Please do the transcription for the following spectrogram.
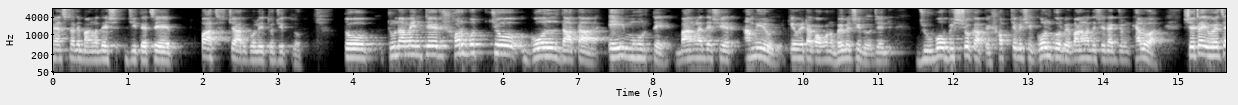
ম্যাচটাতে বাংলাদেশ জিতেছে পাঁচ চার গোলে তো জিতলো। তো টুর্নামেন্টের সর্বোচ্চ গোলদাতা এই মুহূর্তে বাংলাদেশের আমিরুল। কেউ এটা কখনো ভেবেছিল যে যুব বিশ্বকাপে সবচেয়ে বেশি গোল করবে বাংলাদেশের একজন খেলোয়াড়? সেটাই হয়েছে,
